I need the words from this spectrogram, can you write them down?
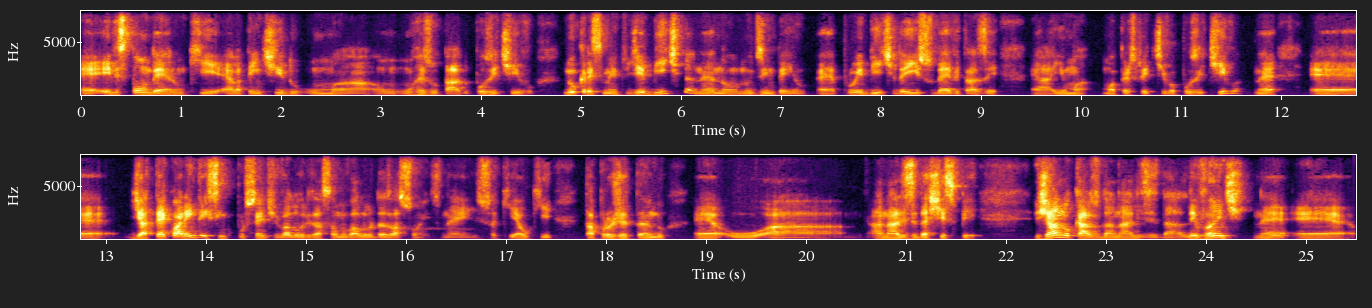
é, eles ponderam que ela tem tido uma, um, um, resultado positivo no crescimento de EBITDA, né, no, no desempenho é, para o EBITDA, e isso deve trazer é, aí uma, uma perspectiva positiva, né, é, de até 45% de valorização no valor das ações. Né, isso aqui é o que está projetando é, o, a, análise da XP. Já no caso da análise da Levante, né, é,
